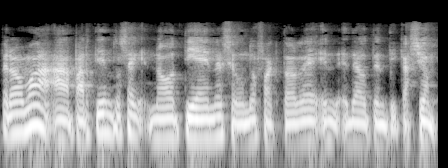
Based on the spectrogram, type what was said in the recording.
Pero vamos a, partir, entonces no tiene el segundo factor de, de autenticación.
